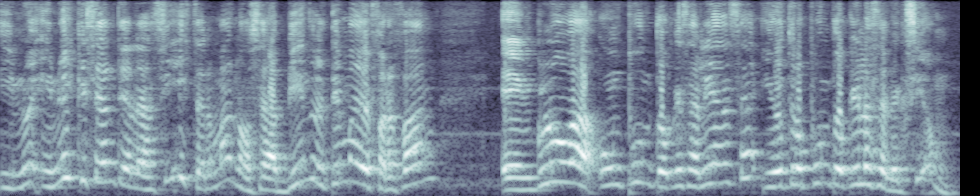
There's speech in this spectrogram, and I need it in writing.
y- y no, y no es que sea antialiancista, hermano. O sea, viendo el tema de Farfán, engloba un punto que es alianza y otro punto que es la selección.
